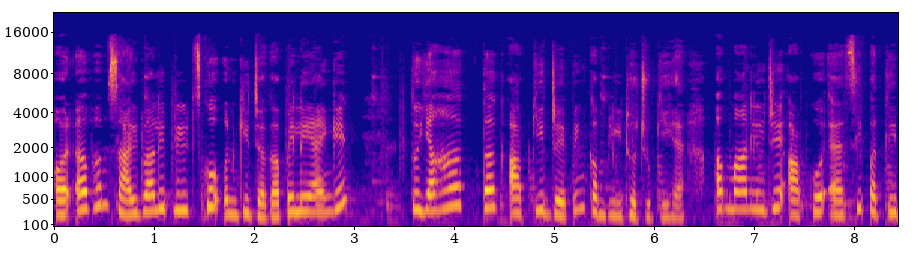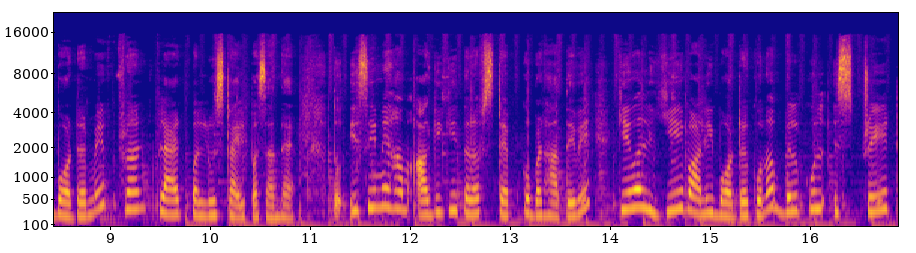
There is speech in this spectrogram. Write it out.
और अब हम साइड वाली प्लीट्स को उनकी जगह पे ले आएँगे। तो यहाँ तक आपकी ड्रेपिंग कंप्लीट हो चुकी है। अब मान लीजिए आपको ऐसी पतली बॉर्डर में फ्रंट फ्लैट पल्लू स्टाइल पसंद है। तो इसी में हम आगे की तरफ़ स्टेप को बढ़ाते हुए केवल ये वाली बॉर्डर को ना बिल्कुल स्ट्रेट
